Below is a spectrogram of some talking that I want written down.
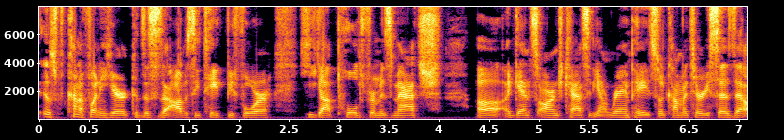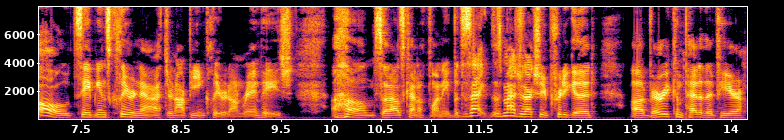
it was kind of funny here because this is obviously taped before he got pulled from his match uh, against Orange Cassidy on Rampage. So commentary says that oh Sabian's clear now after not being cleared on Rampage. Um, so that was kind of funny. But this this match was actually pretty good, uh, very competitive here.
